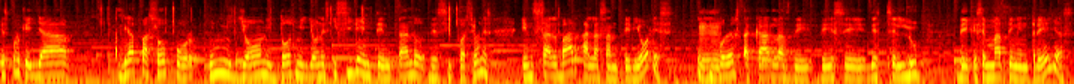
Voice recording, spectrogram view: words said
es porque ya, ya pasó por un millón y dos millones y sigue intentando de situaciones en salvar a las anteriores y poder sacarlas de, de, ese, de ese loop de que se maten entre ellas.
